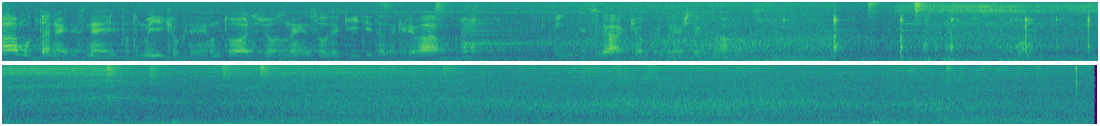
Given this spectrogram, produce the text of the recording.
はもったいないですね。とてもいい曲で本当は上手な演奏で聴いていただければいいんですが今日これぐらいにしておきます。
